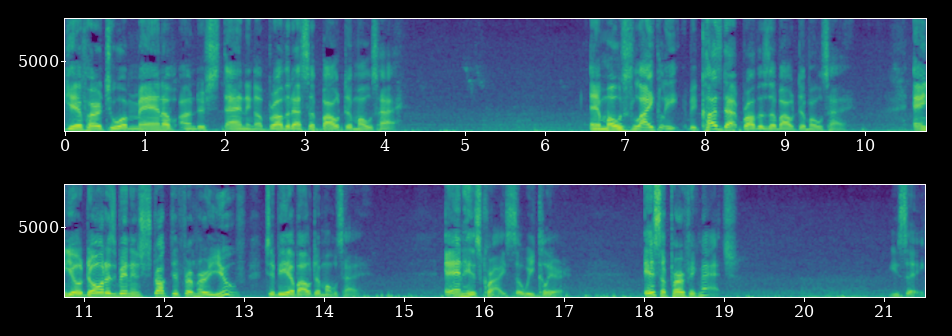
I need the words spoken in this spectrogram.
Give her to a man of understanding, a brother that's about the Most High. And most likely, because that brother's about the Most High, and your daughter's been instructed from her youth to be about the Most High and His Christ, so we clear, it's a perfect match. You see?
